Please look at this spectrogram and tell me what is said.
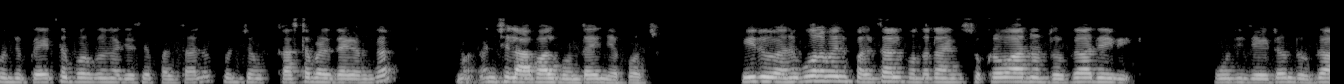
కొంచెం ప్రయత్నపూర్వకంగా చేసే ఫలితాలు కొంచెం కష్టపడితే కనుక మంచి లాభాలు పొందుతాయని చెప్పవచ్చు మీరు అనుకూలమైన ఫలితాలు పొందడానికి శుక్రవారం దుర్గాదేవి పూజ చేయటం దుర్గా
